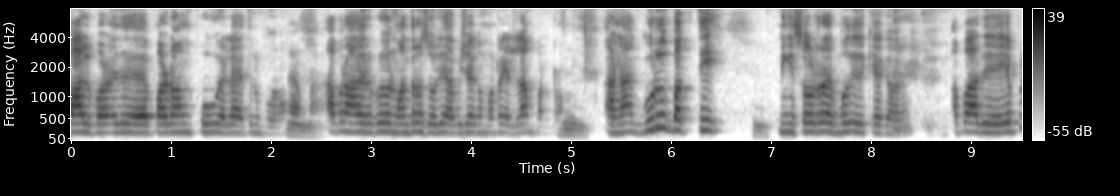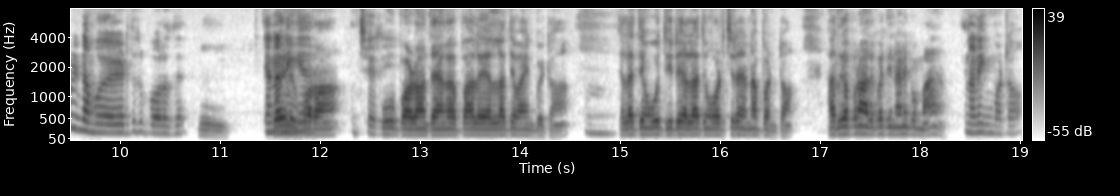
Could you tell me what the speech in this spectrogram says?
பால் பழம் இது பழம் பூ எல்லாம் எடுத்துன்னு போறோம். ஆமாம் அப்புறம் அதுக்கு போய் ஒரு மந்திரம் சொல்லி அபிஷேகம் பண்றோம் எல்லாம் பண்றோம். ம். ஆனா குரு பக்தி ம். நீங்க சொல்ற போது இது கேட்க வரேன் அப்ப அது எப்படி நம்ம எடுத்துட்டு போறது? ம். ஏன்னா போகிறோம் சரி. பூ பழம் தேங்காய் பால் எல்லாத்தையும் வாங்கி போயிட்டோம். எல்லாத்தையும் ஊற்றிட்டு எல்லாத்தையும் உடச்சிட்டு என்ன பண்ணிட்டோம்? அதுக்கப்புறம் அதை பற்றி நினைப்போமா? நினைக்க மாட்டோம்.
